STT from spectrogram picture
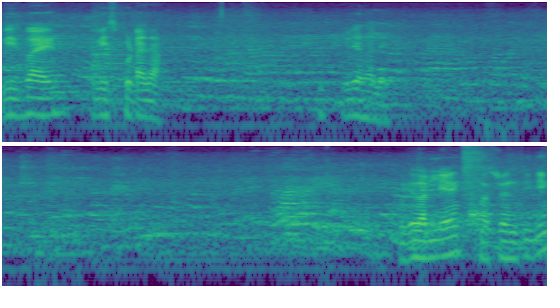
वीस बाय वीस फुटाचा. पूजा झाली. पूजा झालेली आहे वास्तुशांतीची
